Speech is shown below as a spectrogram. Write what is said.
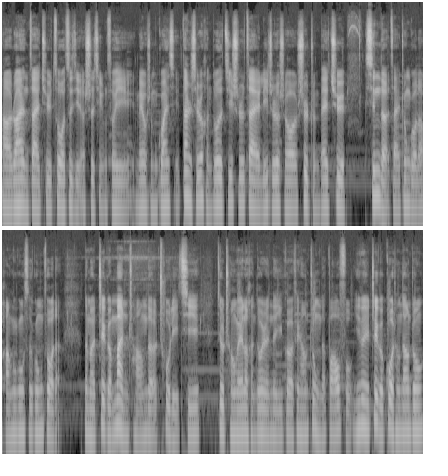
啊，Ryan 在去做自己的事情，所以没有什么关系。但是其实很多的机师在离职的时候是准备去新的在中国的航空公司工作的。那么这个漫长的处理期就成为了很多人的一个非常重的包袱，因为这个过程当中。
